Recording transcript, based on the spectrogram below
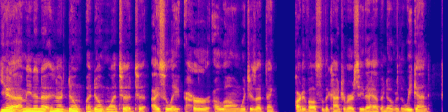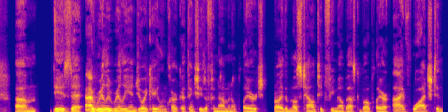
Yeah, I mean, and uh, and I don't I don't want to to isolate her alone, which is I think part of also the controversy that happened over the weekend. Um, is that I really really enjoy Caitlin Clark. I think she's a phenomenal player. She's probably the most talented female basketball player I've watched. In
